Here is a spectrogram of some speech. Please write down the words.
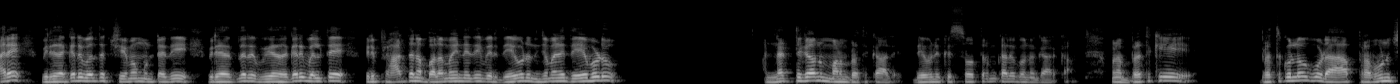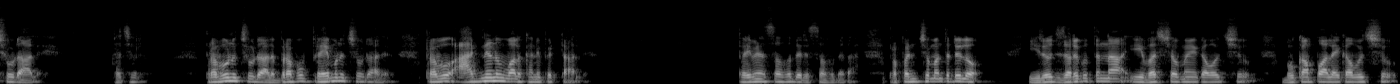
అరే వీరి దగ్గరికి వెళ్తే క్షేమం ఉంటుంది. వీరి దగ్గర వీరి దగ్గరికి వెళ్తే వీరి ప్రార్థన బలమైనది వీరి దేవుడు నిజమైన దేవుడు. అన్నట్టుగా మనం బ్రతకాలి. దేవునికి స్తోత్రం కలుగునుగాక. మనం బ్రతికే బ్రతుకులో కూడా ప్రభువును చూడాలి. ప్రజలు ప్రభువును చూడాలి. ప్రభు ప్రేమను చూడాలి. ప్రభు ఆజ్ఞను వాళ్ళు కనిపెట్టాలి. ప్రేమ సహోదరి సహోదర ప్రపంచమంతటిలో ఈరోజు జరుగుతున్న ఈ వర్షమే కావచ్చు భూకంపాలే కావచ్చు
